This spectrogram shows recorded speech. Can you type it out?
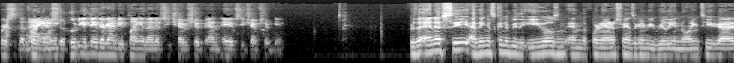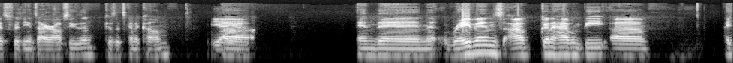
versus the Niners. So who do you think they're going to be playing in the NFC Championship and AFC Championship game? For the NFC, I think it's going to be the Eagles, and, and the 49ers fans are going to be really annoying to you guys for the entire offseason because it's going to come. Yeah, uh, yeah. And then Ravens, I'm going to have them beat. Uh, I,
